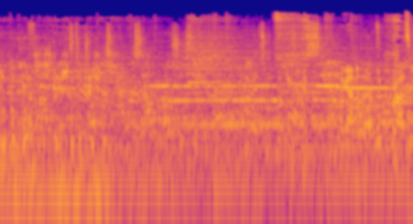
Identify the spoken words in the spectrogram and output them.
Luca Brasi stays with. I got uh, Luca Brasi.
